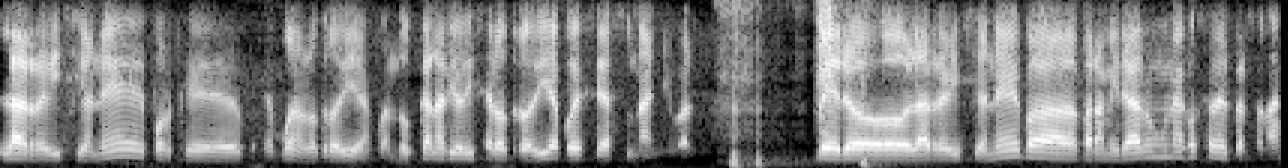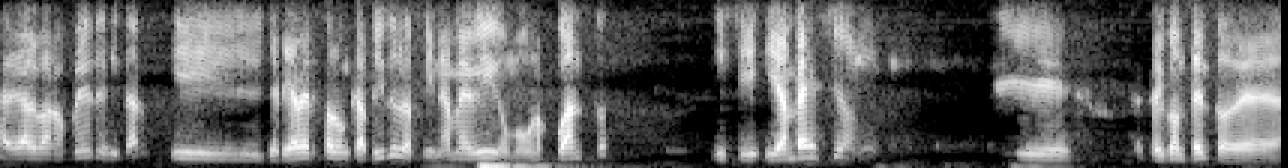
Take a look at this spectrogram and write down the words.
la revisioné porque, eh, bueno, el otro día, cuando un canario dice el otro día puede ser hace un año, ¿vale? Pero la revisioné pa- para mirar una cosa del personaje de Álvaro Pérez y tal, y quería ver solo un capítulo, al final me vi como unos cuantos, y sí, y ha envejecido, y estoy contento de,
